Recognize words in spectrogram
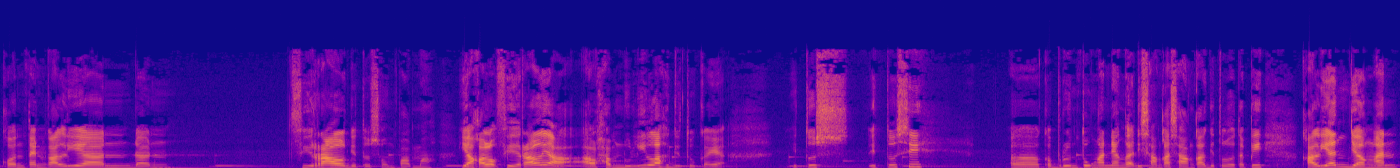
konten kalian dan viral gitu sumpama ya kalau viral ya alhamdulillah gitu kayak itu itu sih uh, keberuntungan yang nggak disangka-sangka gitu loh. Tapi kalian jangan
